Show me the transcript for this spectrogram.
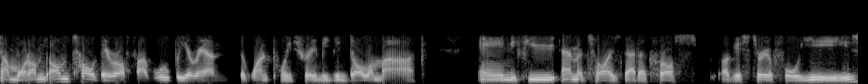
somewhat. I'm, I'm told their offer will be around the $1.3 million mark. And if you amortise that across, I guess, three or four years,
